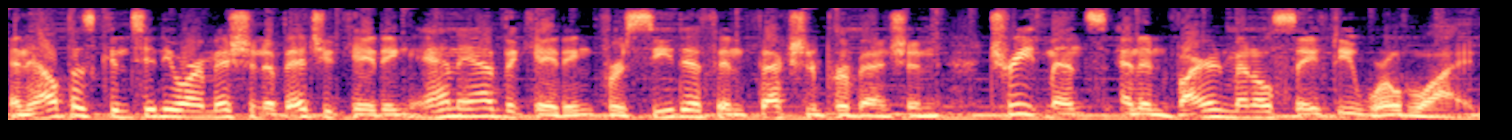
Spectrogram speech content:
and help us continue our mission of educating and advocating for C. diff infection prevention, treatments, and environmental safety worldwide.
